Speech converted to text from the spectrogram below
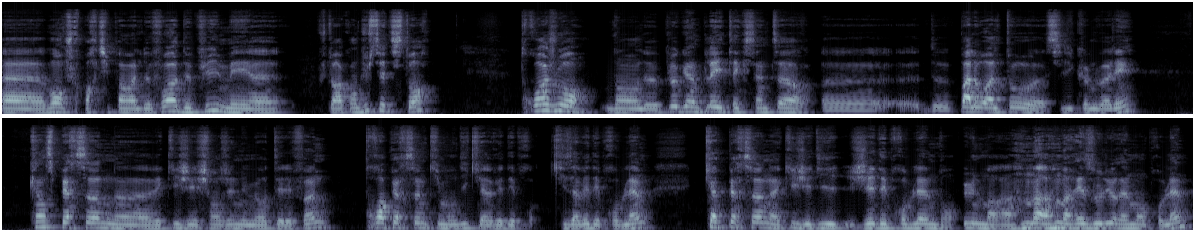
Euh, bon, je suis reparti pas mal de fois depuis, mais je te raconte juste cette histoire. Trois jours dans le Plug and Play Tech Center de Palo Alto, Silicon Valley. 15 personnes avec qui j'ai échangé le numéro de téléphone. Trois personnes qui m'ont dit qu'ils avaient des problèmes quatre personnes à qui j'ai dit j'ai des problèmes, dont une m'a résolu réellement le problème.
